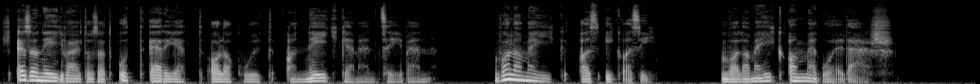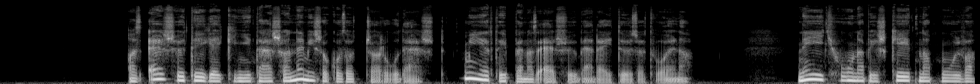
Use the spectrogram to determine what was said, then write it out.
és ez a négy változat ott erjedt, alakult a négy kemencében. Valamelyik az igazi, valamelyik a megoldás. Az első tégely kinyitása nem is okozott csalódást, miért éppen az elsőben rejtőzött volna. Négy hónap és két nap múlva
